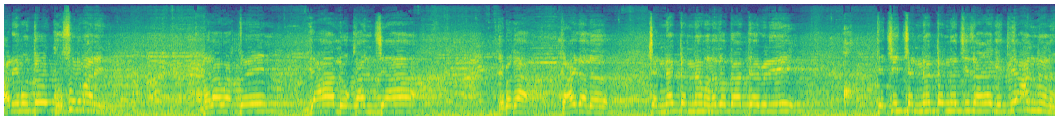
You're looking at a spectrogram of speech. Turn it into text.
आणि म्हणतोय घुसून मारीन. मला वाटतंय या लोकांच्या हे बघा काय झालं? चन्नाटन्ना म्हणत होता त्यावेळी त्याची चन्नाटन्नाची जागा घेतली अण्णानं.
